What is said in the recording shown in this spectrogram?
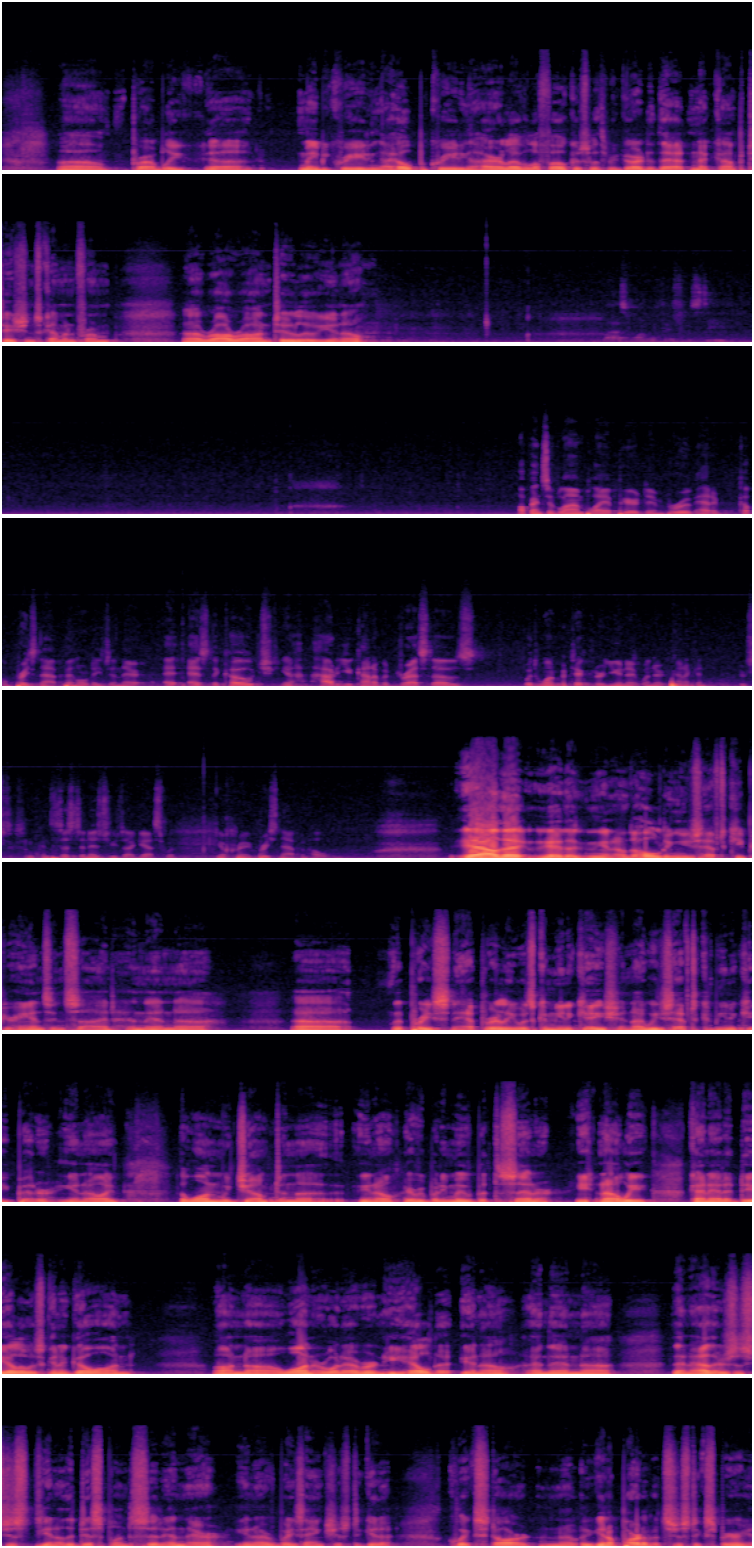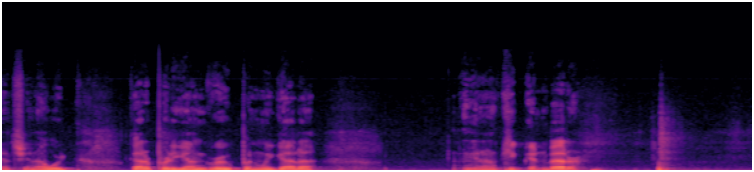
uh, probably uh, maybe creating, I hope, creating a higher level of focus with regard to that, and that competition's coming from uh, Rara and Tulu, you know. Last one, we'll finish with Steve. Offensive line play appeared to improve, had a couple pre-snap penalties in there. As the coach, you know, how do you kind of address those with one particular unit when they're kind of, con- there's some consistent issues, I guess, with you know, pre, pre-snap and holding. Yeah, the, yeah, the, you know, the holding, you just have to keep your hands inside. And then, uh, uh, the pre-snap really was communication. I, we just have to communicate better, you know, I, the one we jumped and the, you know, everybody moved but the center. You know, we kinda had a deal, it was gonna go on, on, uh, one or whatever, and he held it, you know? And then, then others It's just, you know, the discipline to sit in there. You know, everybody's anxious to get a quick start. And, uh, you know, part of it's just experience, you know, we got a pretty young group and we gotta, you know, keep getting better.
